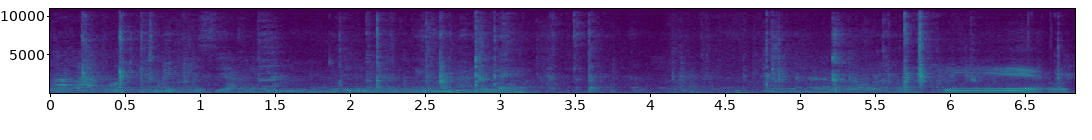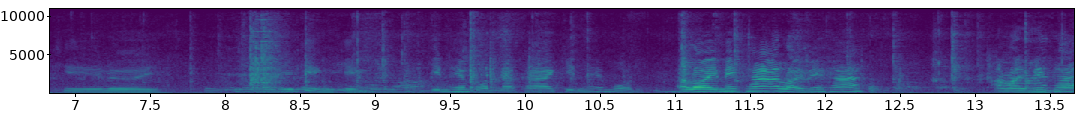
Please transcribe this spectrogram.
น่ารักเพราะกินไม่มีเสียงเลยอืมนี่แหละโอเคโอเคเลยเก่งเก่งกินให้หมดนะคะ กินให้หมด อร่อยไหมคะ อร่อยไหมคะ อร่อยไหมคะ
